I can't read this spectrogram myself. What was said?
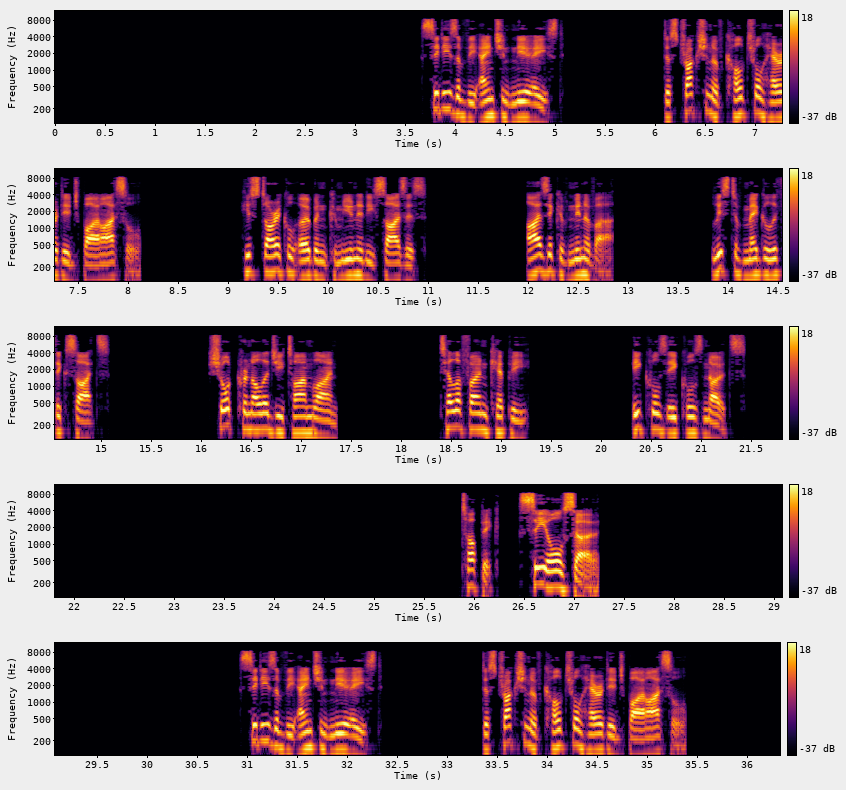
Cities of the ancient Near East. Destruction of cultural heritage by ISIL. Historical urban community sizes. Isaac of Nineveh. List of megalithic sites. Short chronology timeline. Telephone kepi. Equals equals Notes Topic. See also. Cities of the ancient Near East. Destruction of cultural heritage by ISIL.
